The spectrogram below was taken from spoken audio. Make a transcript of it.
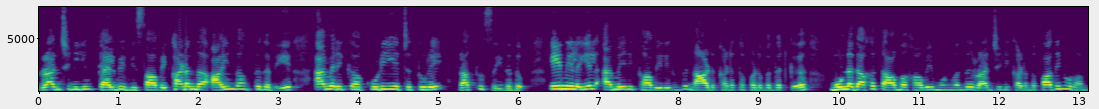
ரஞ்சினியும் கல்வி விசாவை கடந்த ஐந்தாம் தேதி அமெரிக்கா குடியேற்றத்துறை ரத்து செய்தது. இந்நிலையில் அமெரிக்காவில் இருந்து நாடு கடத்தப்படுவதற்கு முன்னதாக தாமகாவை முன்வந்து ரஞ்சினி கடந்த பதினோராம்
